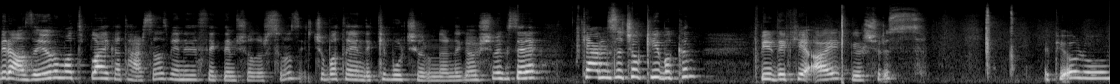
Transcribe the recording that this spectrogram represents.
Biraz da yorum atıp like atarsanız beni desteklemiş olursunuz. Şubat ayındaki burç yorumlarında görüşmek üzere. Kendinize çok iyi bakın. Birdeki ay görüşürüz. Öpüyorum.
